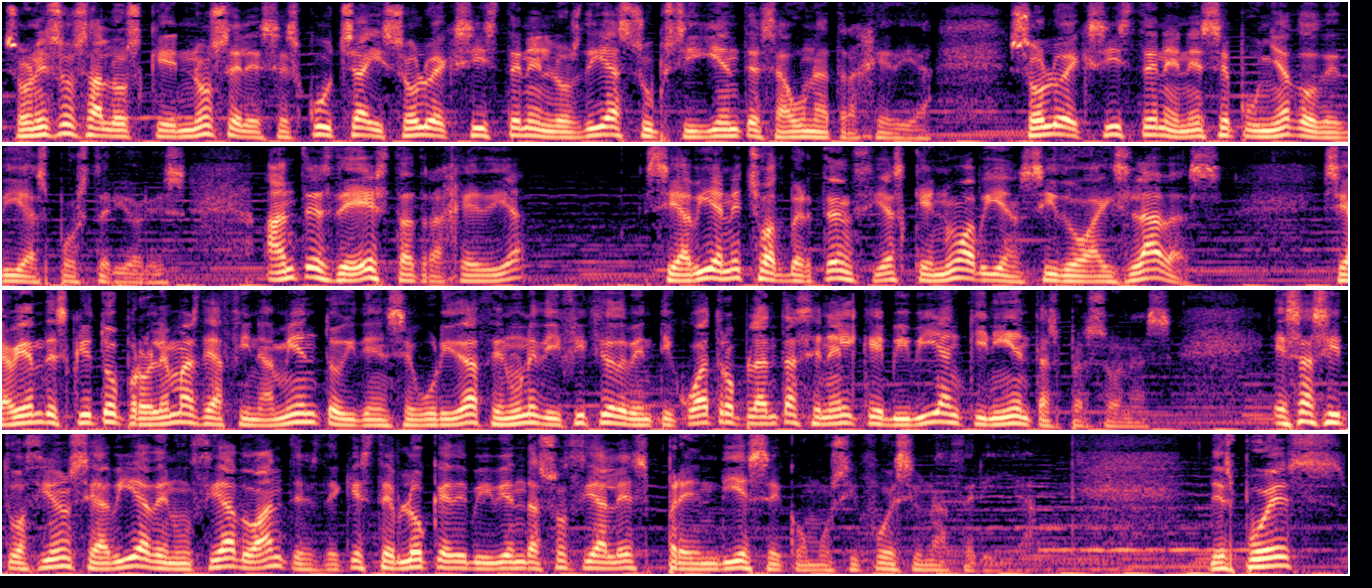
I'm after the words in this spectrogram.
Son esos a los que no se les escucha y solo existen en los días subsiguientes a una tragedia. Solo existen en ese puñado de días posteriores. Antes de esta tragedia, se habían hecho advertencias que no habían sido aisladas Se habían descrito problemas de hacinamiento y de inseguridad en un edificio de 24 plantas en el que vivían 500 personas. Esa situación se había denunciado antes de que este bloque de viviendas sociales prendiese como si fuese una cerilla. Después,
